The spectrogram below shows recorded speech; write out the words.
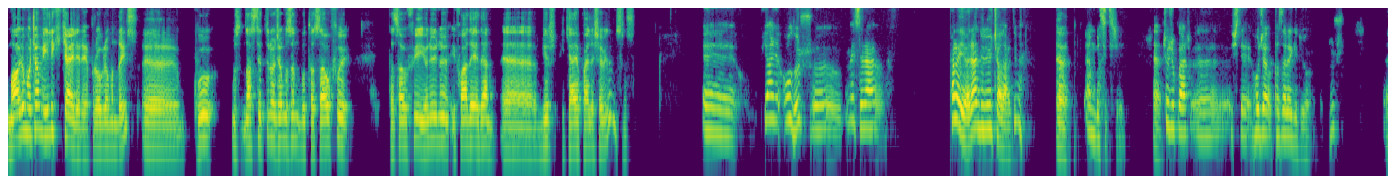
Malum hocam iyilik hikayeleri programındayız. Ee, bu Nasrettin hocamızın bu tasavvufu tasavvufi yönünü ifade eden e, bir hikaye paylaşabilir misiniz? Ee, yani olur. Ee, mesela parayı veren düdüğü çalar değil mi? Evet, En basit şey. evet, Çocuklar e, işte hoca pazara gidiyordur. E,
